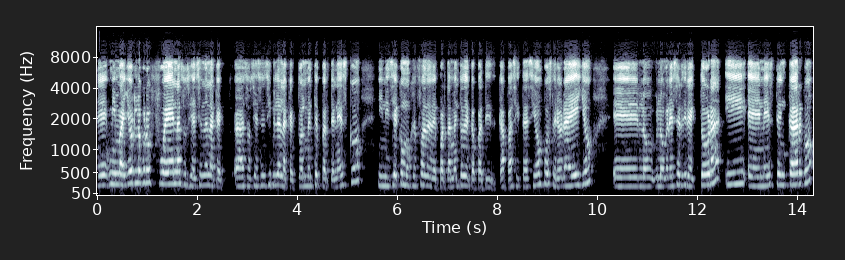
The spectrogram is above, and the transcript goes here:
Eh, mi mayor logro fue en la asociación, en la que, asociación civil a la que actualmente pertenezco. Inicié como jefa de departamento de capacitación. Posterior a ello, eh, logré ser directora y en este encargo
